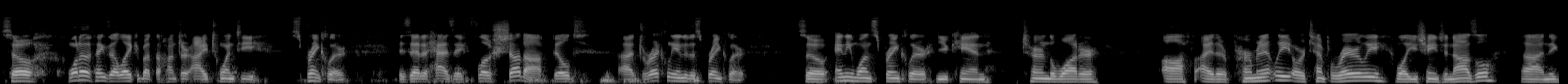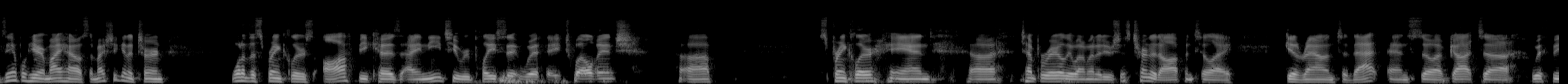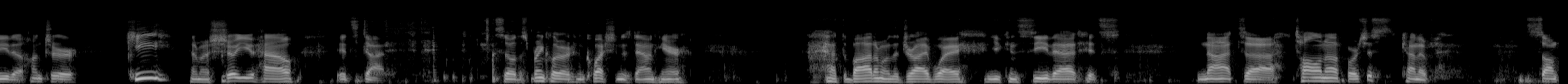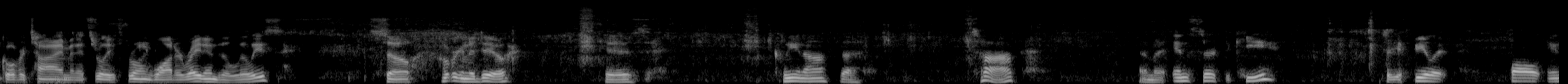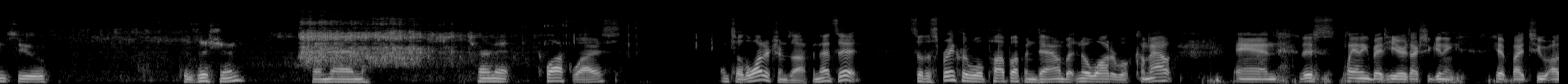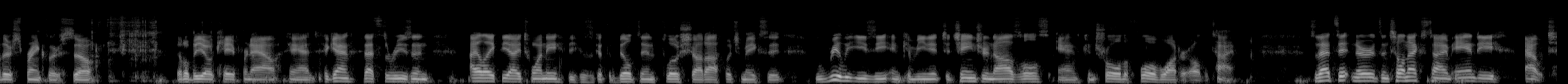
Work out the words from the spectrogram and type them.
So one of the things I like about the Hunter i20 sprinkler is that it has a flow shutoff built uh, directly into the sprinkler. So any one sprinkler, you can turn the water off either permanently or temporarily while you change the nozzle. Uh, an example here at my house, I'm actually going to turn one of the sprinklers off because I need to replace it with a 12 inch uh, sprinkler and uh, temporarily what I'm going to do is just turn it off until I get around to that and so I've got uh, with me the Hunter key and I'm going to show you how it's done. So the sprinkler in question is down here at the bottom of the driveway and you can see that it's not uh, tall enough or it's just kind of sunk over time and it's really throwing water right into the lilies. So what we're gonna do is clean off the top. I'm gonna insert the key so you feel it fall into position and then turn it clockwise until the water turns off and that's it. So the sprinkler will pop up and down, but no water will come out. And this planting bed here is actually getting hit by two other sprinklers. So it'll be okay for now. And again, that's the reason I like the i20 because it's got the built-in flow shut off, which makes it really easy and convenient to change your nozzles and control the flow of water all the time. So that's it, nerds. Until next time, Andy out.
